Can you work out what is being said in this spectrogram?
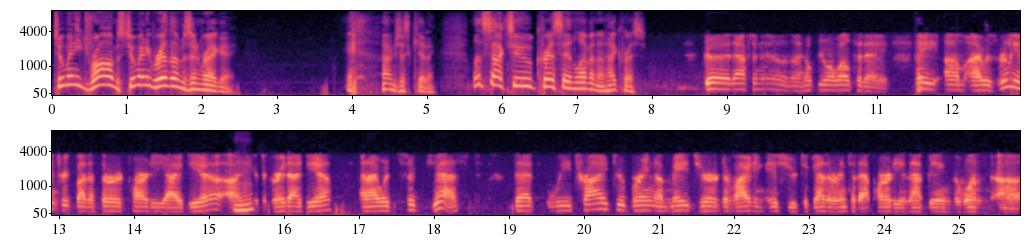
Too many drums, too many rhythms in reggae. I'm just kidding. Let's talk to Chris in Lebanon. Hi, Chris. Good afternoon. I hope you are well today. Hey, um, I was really intrigued by the third party idea. I Mhm. think it's a great idea. And I would suggest that we try to bring a major dividing issue together into that party, and that being the one uh,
